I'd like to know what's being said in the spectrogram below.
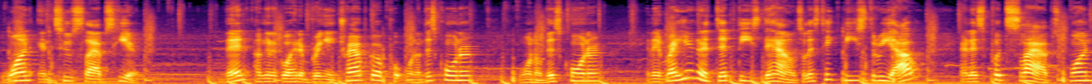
one and two slabs here. Then I'm gonna go ahead and bring a trapdoor, put one on this corner, one on this corner, and then right here, I'm gonna dip these down. So let's take these three out and let's put slabs, one,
